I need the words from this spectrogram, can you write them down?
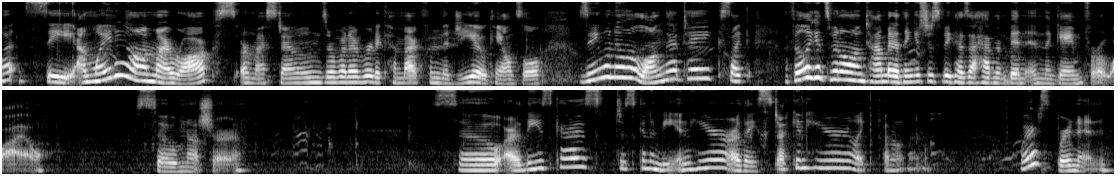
Let's see. I'm waiting on my rocks or my stones or whatever to come back from the Geo Council. Does anyone know how long that takes? Like, I feel like it's been a long time, but I think it's just because I haven't been in the game for a while. So, I'm not sure. So, are these guys just going to be in here? Are they stuck in here? Like, I don't know. Where's Brennan?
